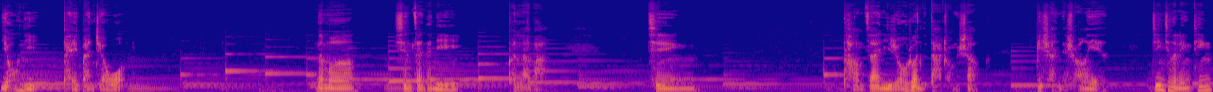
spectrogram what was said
有你陪伴着我。那么，现在的你困了吧？请躺在你柔软的大床上，闭上你的双眼，静静的聆听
